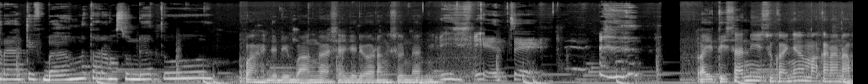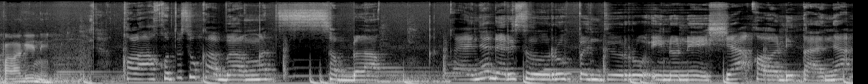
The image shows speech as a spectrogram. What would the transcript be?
Kreatif banget orang Sunda tuh. Wah, jadi bangga saya jadi orang Sunda nih. Ih, kece. Laitisa nih sukanya makanan apa lagi nih? Aku tuh suka banget seblak. Kayaknya dari seluruh penjuru Indonesia kalau ditanya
